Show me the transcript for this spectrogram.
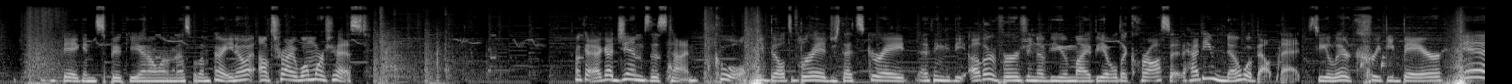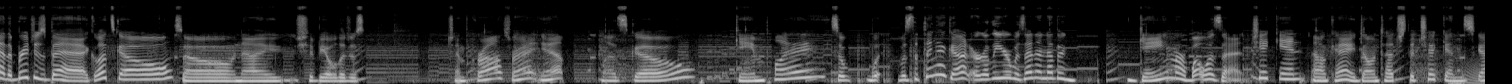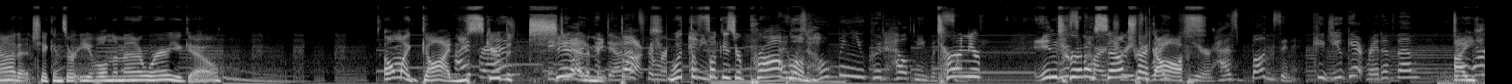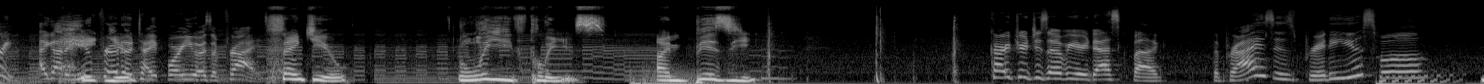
big and spooky, I don't wanna mess with him. All right, you know what, I'll try one more chest. Okay, I got gems this time. Cool. You built a bridge. That's great. I think the other version of you might be able to cross it. How do you know about that? See you later, creepy bear. Yeah, the bridge is back. Let's go. So now you should be able to just jump across, right? Yep. Let's go. Gameplay. So what was the thing I got earlier? Was that another game or what was that? Chicken. Okay, don't touch the chickens. Got it. Chickens are evil no matter where you go. Oh my god, you Hi, scared friend. the shit like out of me. Fuck! What the Anyway, fuck is your I was problem? hoping you could help me with Turn your internal soundtrack right off. here has bugs in it. Could you get rid of them? Don't worry, I got a new you. prototype for you as a prize. Thank you. Leave, please. I'm busy. Cartridge is over your desk, Bug. The prize is pretty useful.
